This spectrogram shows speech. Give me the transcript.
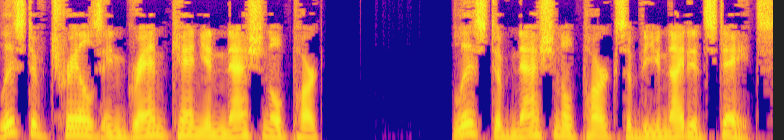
List of trails in Grand Canyon National Park. List of national parks of the United States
